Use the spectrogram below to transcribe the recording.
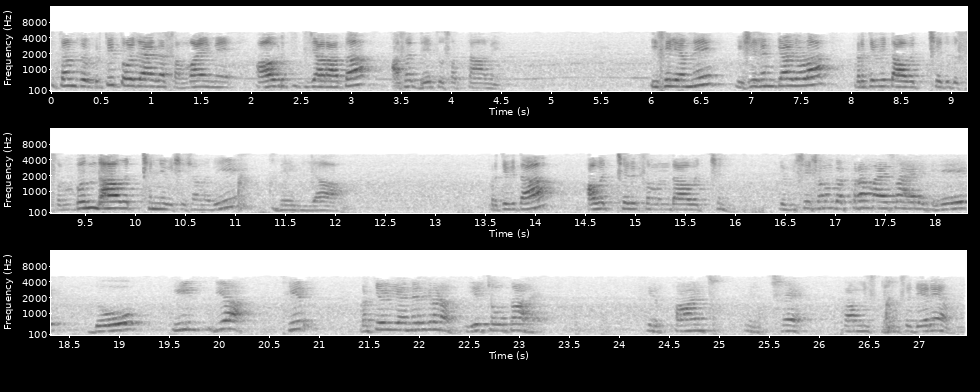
तो तंत्र वृत्तित हो जाएगा, समवाय में आवृत्ति जा रहा था असद हेतु सत्ता में। इसीलिए हमने विशेषण क्या जोड़ा? प्रतियोगितावच्छेद संबंधावच्छिन्न विशेषण भी दे दिया। प्रतियोगिता अवच्छेद संबंधावच्छिन्न विशेषणों का क्रम ऐसा है, लेकिन एक, दो, तीन दिया, फिर प्रतियोगी ये चौथा है। फिर पाँच, फिर छह, काम इस ढंग से दे रहे हैं हम।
